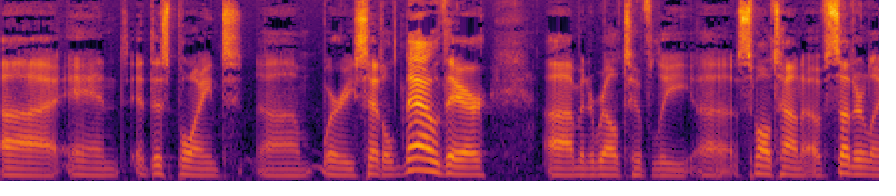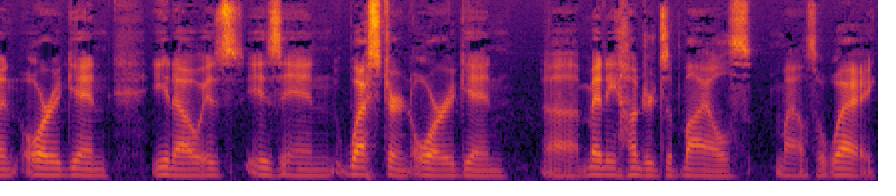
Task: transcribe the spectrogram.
uh, and at this point, um, where he settled now there. Um, in a relatively uh, small town of Sutherlin, Oregon, you know, is is in western Oregon, many hundreds of miles miles away.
